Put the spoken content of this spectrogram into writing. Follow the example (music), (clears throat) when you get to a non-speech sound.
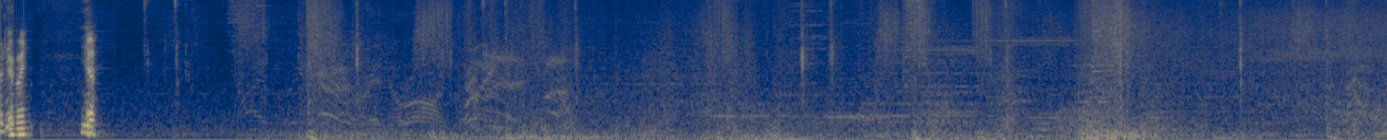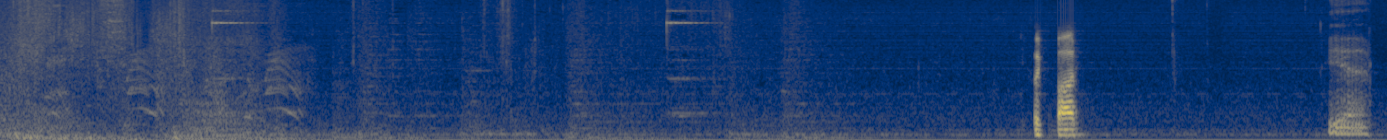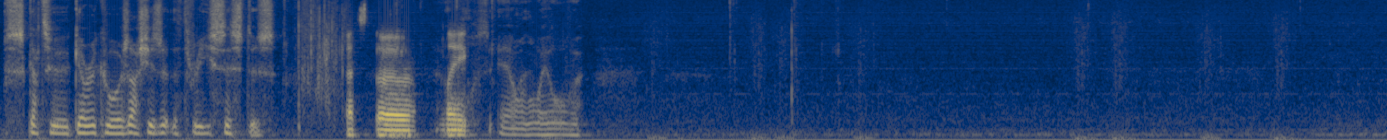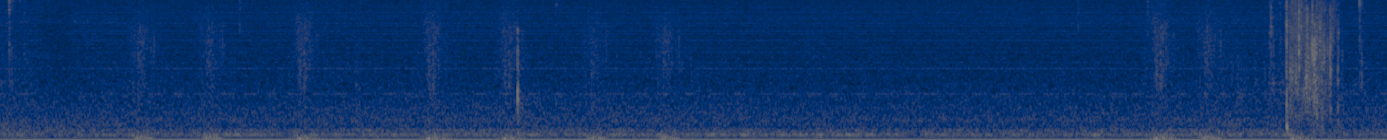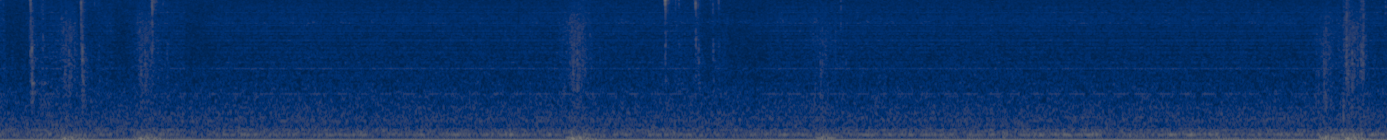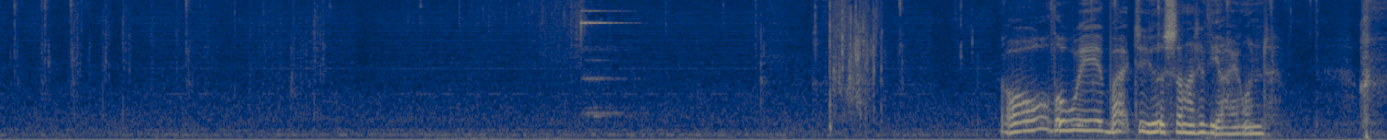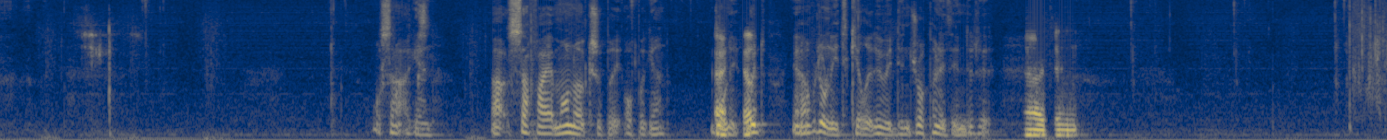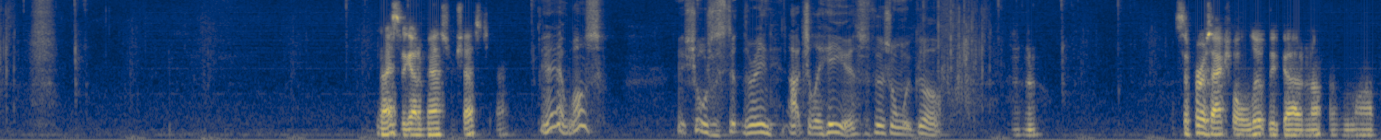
Ready? Everyone? Yep. Click the body. Yeah. Scatter Geriko's ashes at the Three Sisters. That's the lake. Oh, yeah, all the way over. All the way back to the other side of the island. What's that again? That Sapphire Monarch's up, up again. Uh, Don't need, it? d- yeah, we don't need to kill it, do we? It didn't drop anything, did it? No, it didn't. Nice, we got a master chest. Yeah, it was. It shows us that they're in actually here. It's the first one we've got. Mm-hmm. It's the first actual loot we've gotten off of the mob.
